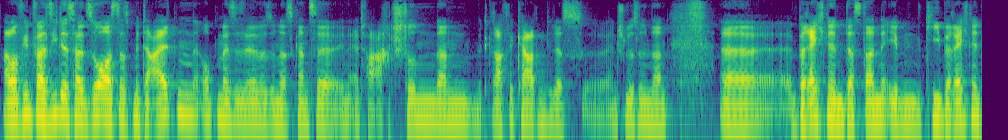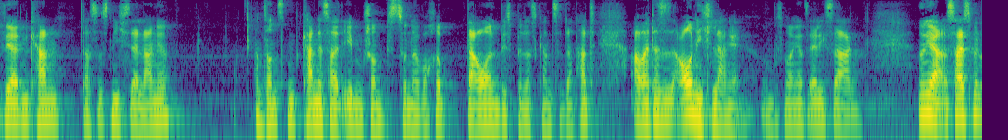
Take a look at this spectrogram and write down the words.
Aber auf jeden Fall sieht es halt so aus, dass mit der alten OpenSSL-Version das Ganze in etwa acht Stunden dann mit Grafikkarten, die das äh, entschlüsseln, dann äh, berechnen, dass dann eben Key berechnet werden kann. Das ist nicht sehr lange. Ansonsten kann es halt eben schon bis zu einer Woche dauern, bis man das Ganze dann hat. Aber das ist auch nicht lange, muss man ganz ehrlich sagen. Nun ja, das heißt mit,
